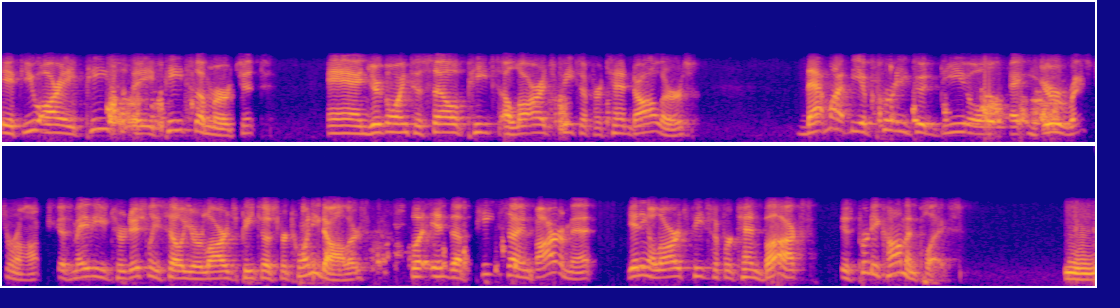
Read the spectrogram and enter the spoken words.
if you are a pizza, a pizza merchant and you're going to sell pizza, a large pizza for ten dollars, that might be a pretty good deal at your restaurant because maybe you traditionally sell your large pizzas for twenty dollars, but in the pizza environment, getting a large pizza for ten bucks is pretty commonplace. Hmm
